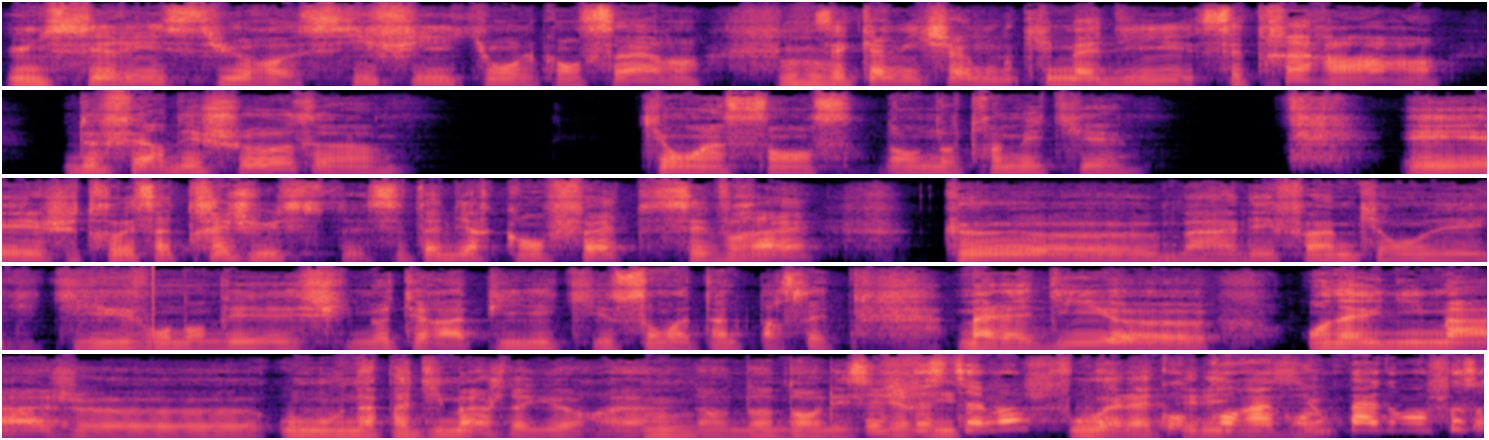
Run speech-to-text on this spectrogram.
une série sur six filles qui ont le cancer. Mhm. C'est Camille Chamou qui m'a dit c'est très rare de faire des choses euh, qui ont un sens dans notre métier. Et j'ai trouvé ça très juste. C'est-à-dire qu'en fait, c'est vrai que euh, bah, les femmes qui, ont des- qui vont dans des chimiothérapies et qui sont atteintes par cette maladie, euh, on a une image, euh, ou on n'a pas d'image d'ailleurs, euh, Mm. dans, dans- dans les séries. justement, je ou trouve à la qu'on télévision. raconte pas grand-chose.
